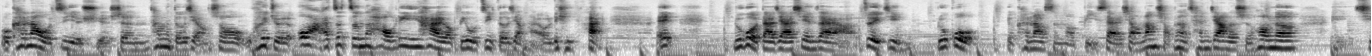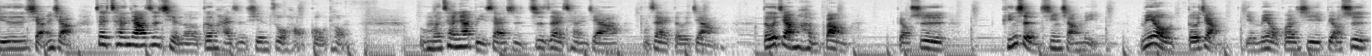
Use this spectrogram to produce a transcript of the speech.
我看到我自己的学生他们得奖的时候，我会觉得哇，这真的好厉害哦，比我自己得奖还要厉害。诶，如果大家现在啊，最近如果有看到什么比赛，想让小朋友参加的时候呢，诶，其实想一想，在参加之前呢，跟孩子先做好沟通。我们参加比赛是志在参加，不在得奖。得奖很棒，表示评审欣赏你。没有得奖也没有关系，表示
